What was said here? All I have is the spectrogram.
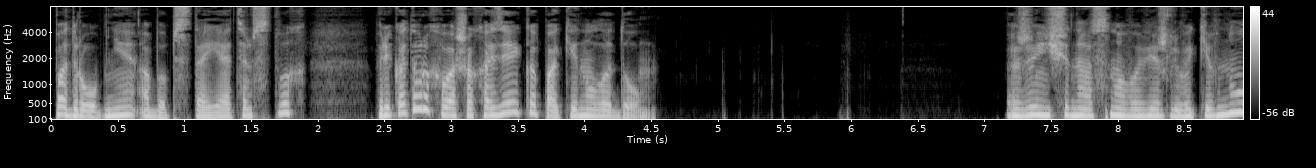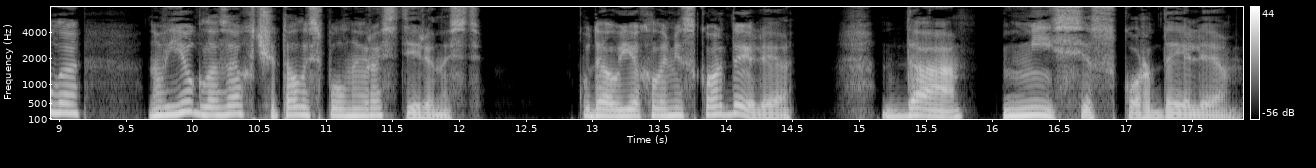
подробнее об обстоятельствах, при которых ваша хозяйка покинула дом?» Женщина снова вежливо кивнула, но в ее глазах читалась полная растерянность. «Куда уехала мисс Корделия?» «Да, миссис Корделия».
